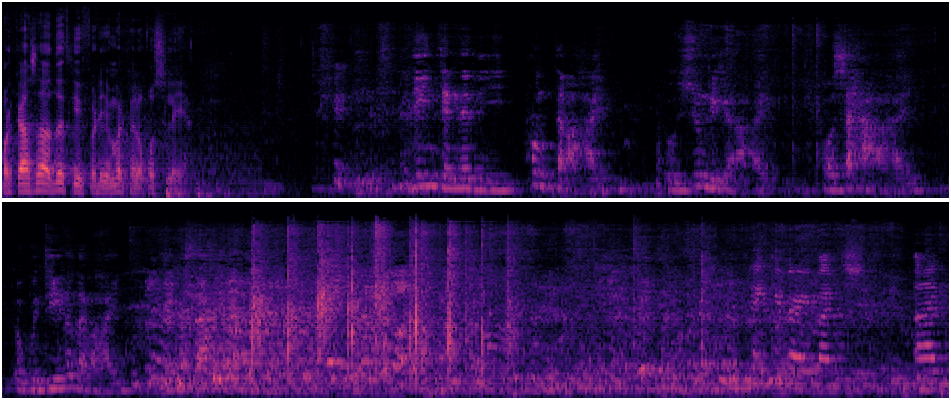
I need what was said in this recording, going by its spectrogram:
Markaasaa dadkii fadhiyay mar kale qoslaya diintanadii runta ahayd oo sunniga ahayd oo saxa ahayd guntiinada lahayd. Um,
